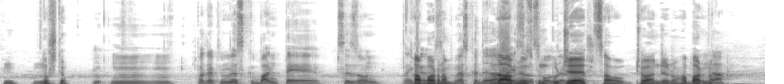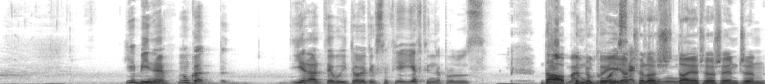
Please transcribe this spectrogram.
Hm, Nu știu. Mm-mm. Poate primesc bani pe sezon? Adică Habar să n-am. primească de la Da, license primesc un holder, buget nu sau ceva în genul. Habar știu. n-am. Da. E bine, nu că el ar trebui teoretic să fie ieftin de produs. Da, pentru mult că e voice același, acting-ul. da, e același engine.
